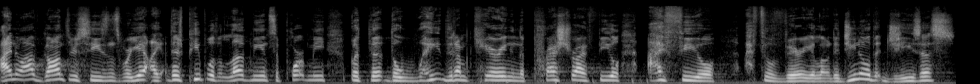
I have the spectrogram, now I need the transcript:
I know I've gone through seasons where, yeah, like, there's people that love me and support me, but the, the weight that I'm carrying and the pressure I feel, I feel, I feel very alone. Did you know that Jesus,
